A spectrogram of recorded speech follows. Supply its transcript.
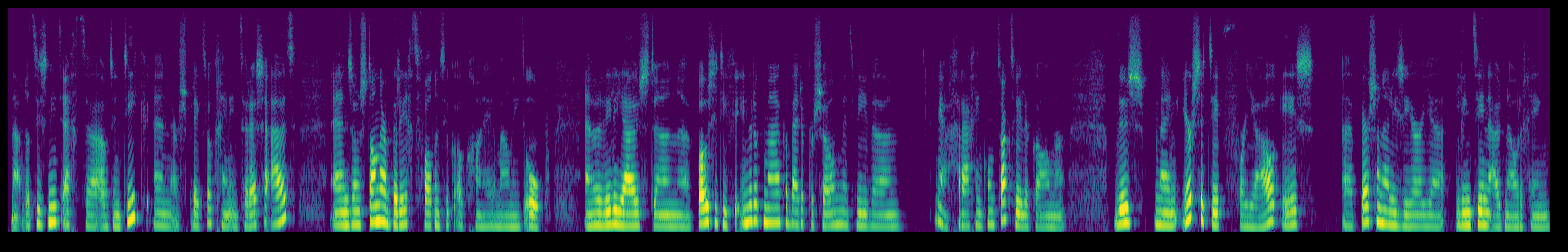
Nou, dat is niet echt uh, authentiek en er spreekt ook geen interesse uit. En zo'n standaard bericht valt natuurlijk ook gewoon helemaal niet op. En we willen juist een positieve indruk maken bij de persoon met wie we ja, graag in contact willen komen. Dus mijn eerste tip voor jou is uh, personaliseer je LinkedIn-uitnodiging.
